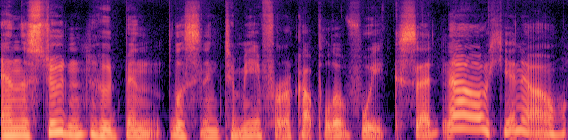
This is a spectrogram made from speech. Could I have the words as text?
and the student who'd been listening to me for a couple of weeks said, "No, you know,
